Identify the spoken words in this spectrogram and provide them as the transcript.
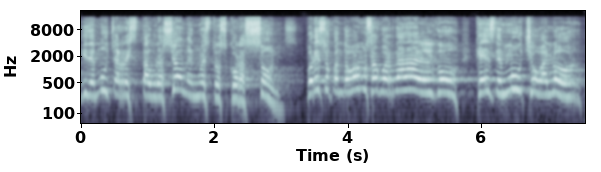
y de mucha restauración en nuestros corazones. Por eso cuando vamos a guardar algo que es de mucho valor,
